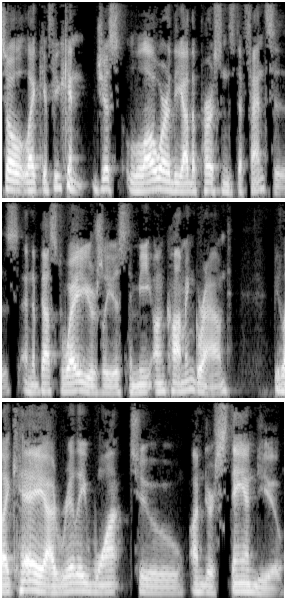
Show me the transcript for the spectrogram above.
So, like, if you can just lower the other person's defenses, and the best way usually is to meet on common ground, be like, hey, I really want to understand you,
